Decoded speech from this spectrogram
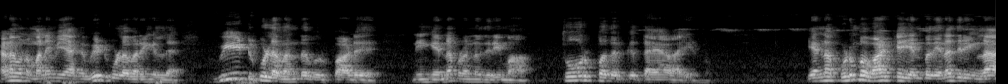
கணவன் மனைவியாக வீட்டுக்குள்ளே வரீங்கல்ல வீட்டுக்குள்ளே வந்த பிற்பாடு நீங்கள் என்ன பண்ணணும் தெரியுமா? தோற்பதற்கு தயாராகிடணும் ஏன்னா குடும்ப வாழ்க்கை என்பது என்ன தெரியுங்களா?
